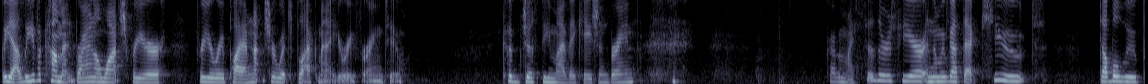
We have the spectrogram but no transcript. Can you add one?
but yeah, leave a comment. Brian I'll watch for your for your reply. I'm not sure which black mat you're referring to. Could just be my vacation brain. grabbing my scissors here, and then we've got that cute double loop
